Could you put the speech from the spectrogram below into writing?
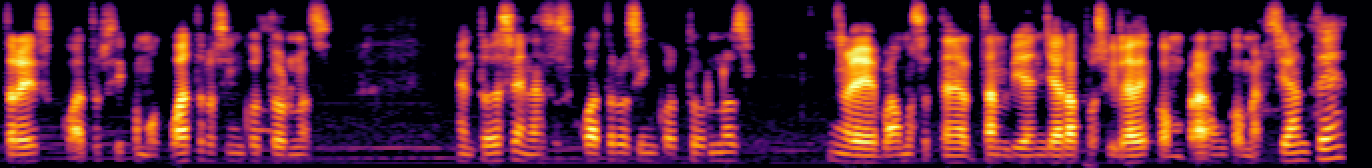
3, 4, sí, como 4 o 5 turnos. Entonces, en esos 4 o 5 turnos eh, vamos a tener también ya la posibilidad de comprar un comerciante.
